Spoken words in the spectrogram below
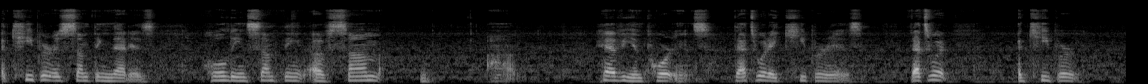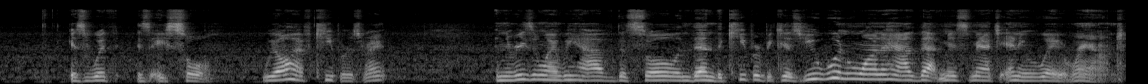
A keeper is something that is holding something of some uh, heavy importance. That's what a keeper is. That's what a keeper is with is a soul. We all have keepers right and the reason why we have the soul and then the keeper, because you wouldn't want to have that mismatch any way around.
